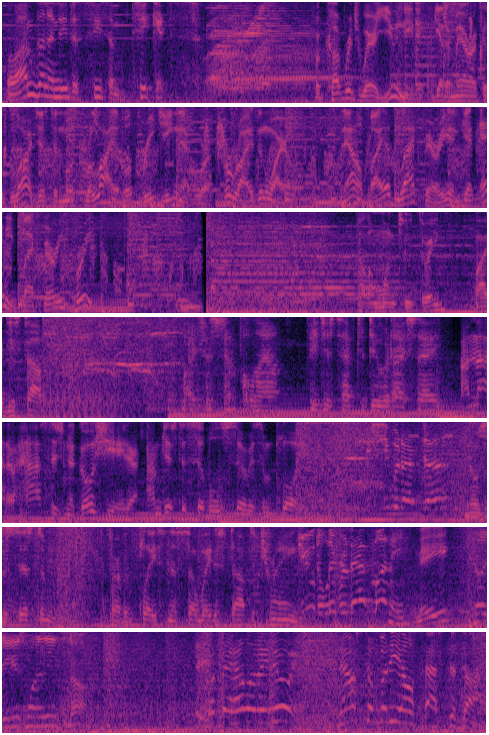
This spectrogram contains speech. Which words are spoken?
Well, I'm gonna need to see some tickets. For coverage where you need it, get America's largest and most reliable 3G network, Verizon Wireless. Now buy a BlackBerry and get any BlackBerry free. Pelham 123. Why'd you stop? Life is simple now. You just have to do what I say. I'm not a hostage negotiator. I'm just a civil service employee. You see what I've done? Knows the system. Perfect place in the subway to stop the train. You deliver that money. Me? You know how to use one of these? No. What the hell are they doing? Now somebody else has to die.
